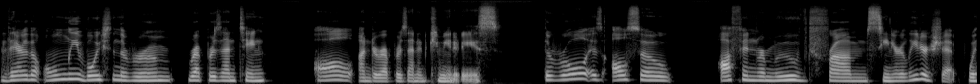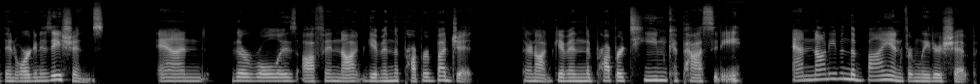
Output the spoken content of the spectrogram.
they're the only voice in the room representing all underrepresented communities. The role is also often removed from senior leadership within organizations, and their role is often not given the proper budget. They're not given the proper team capacity, and not even the buy in from leadership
